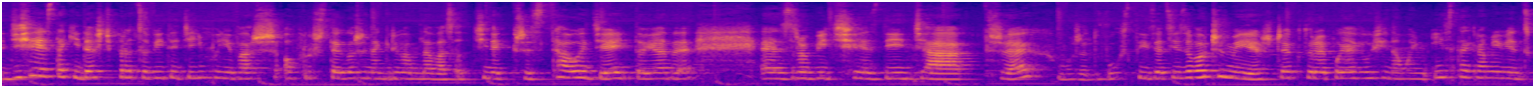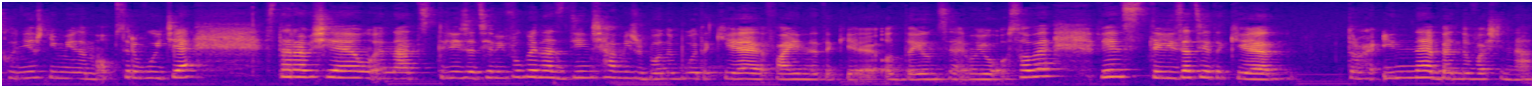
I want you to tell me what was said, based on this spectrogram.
Dzisiaj jest taki dość pracowity dzień, ponieważ oprócz tego, że nagrywam dla Was odcinek przez cały dzień, to jadę e, zrobić zdjęcia trzech, może dwóch stylizacji, zobaczymy jeszcze, które pojawią się na moim Instagramie, więc koniecznie mnie tam obserwujcie. Staram się nad stylizacjami, w ogóle nad zdjęciami, żeby one były takie fajne, takie oddające moją osobę, więc stylizacje takie trochę inne będą właśnie na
